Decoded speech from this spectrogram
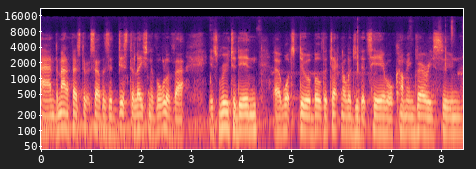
and the manifesto itself is a distillation of all of that. It's rooted in uh, what's doable, the technology that's here or coming very soon.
